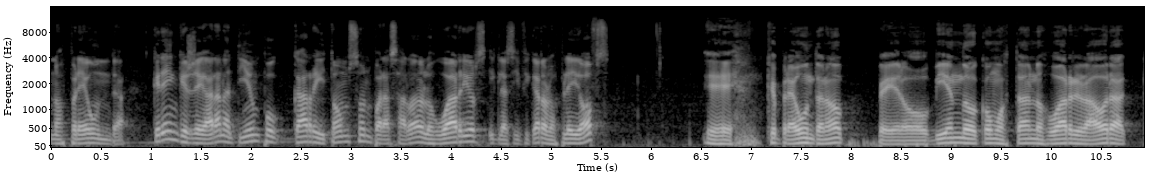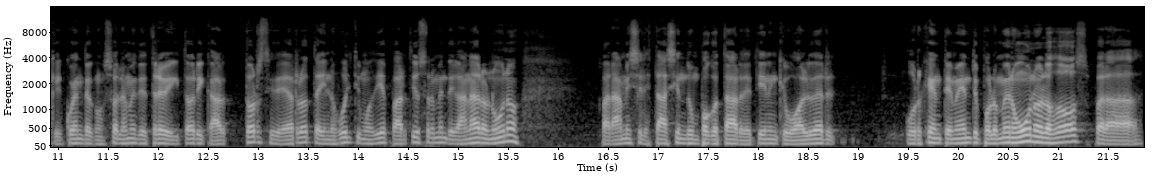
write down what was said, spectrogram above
nos pregunta, ¿creen que llegarán a tiempo Curry y Thompson para salvar a los Warriors y clasificar a los playoffs? Eh, qué pregunta, ¿no? Pero viendo cómo están los Warriors ahora, que cuentan con solamente 3 victorias y 14 derrotas, y en los últimos 10 partidos solamente ganaron uno, para mí se le está haciendo un poco tarde. Tienen que volver urgentemente, por lo menos uno de los dos, para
